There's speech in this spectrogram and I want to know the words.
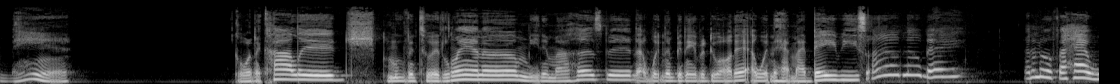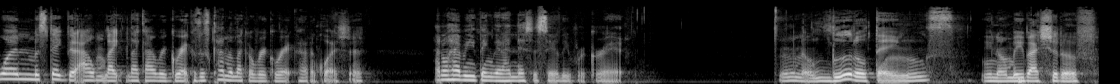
man, going to college, moving to Atlanta, meeting my husband. I wouldn't have been able to do all that. I wouldn't have had my babies. I don't know, babe. I don't know if I had one mistake that I'm like like I regret because it's kind of like a regret kind of question. I don't have anything that I necessarily regret. I don't know, little things. You know, maybe I should have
